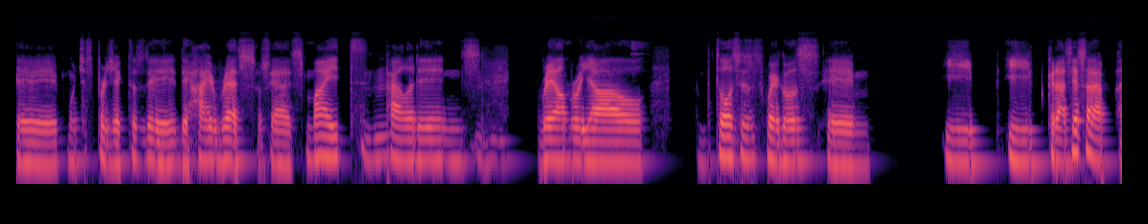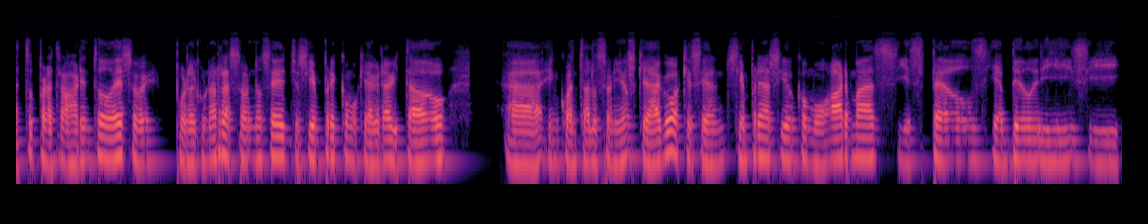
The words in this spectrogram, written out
eh, muchos proyectos de, de high res, o sea, Smite, Ujú. Paladins, Ujú. Realm Royale, todos esos juegos. em, y, y gracias a, a para trabajar en todo eso, eh, por alguna razón, no sé, yo siempre como que he gravitado ah, en cuanto a los sonidos que hago, a que sean, siempre han sido como armas y spells y abilities y,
